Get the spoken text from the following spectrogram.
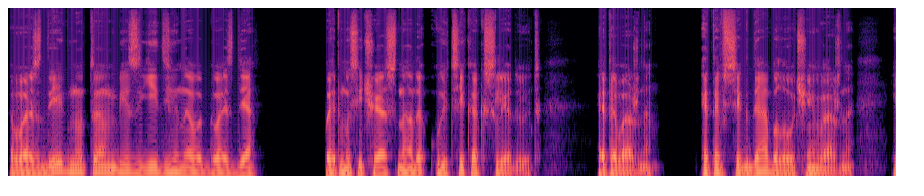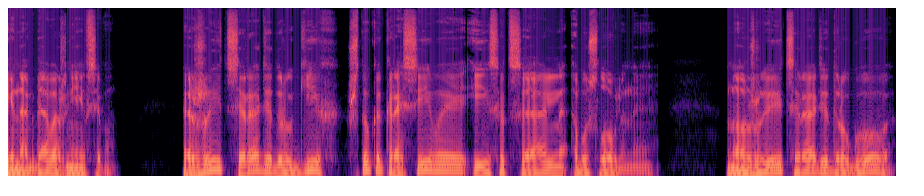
воздвигнутом без единого гвоздя. Поэтому сейчас надо уйти как следует. Это важно. Это всегда было очень важно. Иногда важнее всего. Жить ради других — штука красивая и социально обусловленная. Но жить ради другого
